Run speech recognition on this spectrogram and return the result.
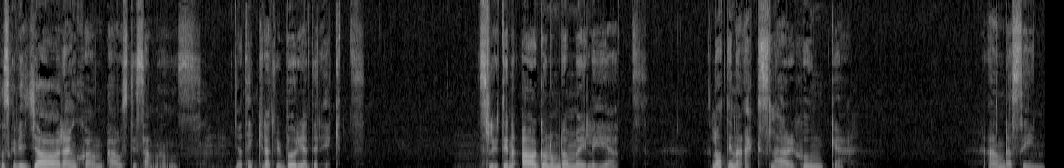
Så ska vi göra en skön paus tillsammans. Jag tänker att vi börjar direkt. Slut dina ögon om du har möjlighet. Låt dina axlar sjunka. Andas in.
